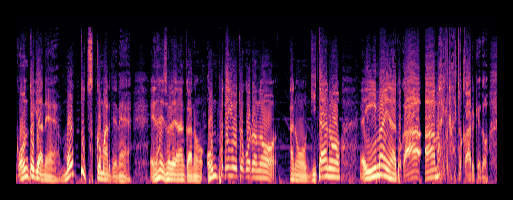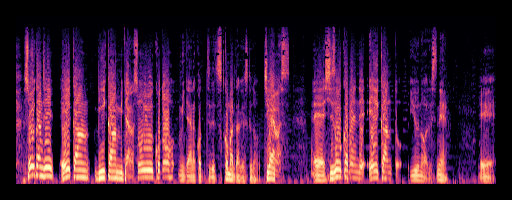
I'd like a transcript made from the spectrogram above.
この時はね、もっと突っ込まれてね、え、何それ、なんかあの、音符で言うところの、あの、ギターの E マイナーとか A マイナーとかあるけど、そういう感じ ?A 感、B 感みたいな、そういうことみたいなことで突っ込まれたわけですけど、違います。えー、静岡弁で A 感というのはですね、え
